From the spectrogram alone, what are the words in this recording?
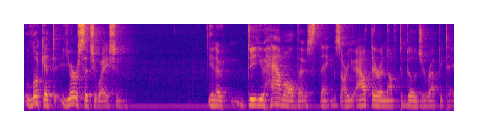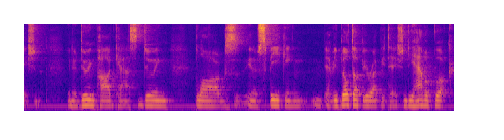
look at your situation, you know, do you have all those things? Are you out there enough to build your reputation? You know, doing podcasts, doing blogs, you know, speaking. Have you built up your reputation? Do you have a book?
